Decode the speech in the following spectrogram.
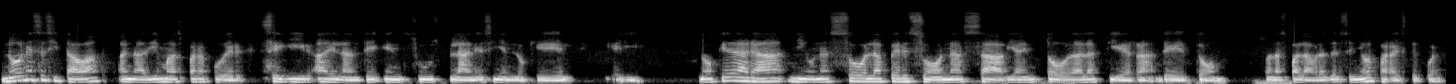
no necesitaba a nadie más para poder seguir adelante en sus planes y en lo que él quería. No quedará ni una sola persona sabia en toda la tierra de Edom son las palabras del Señor para este pueblo.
